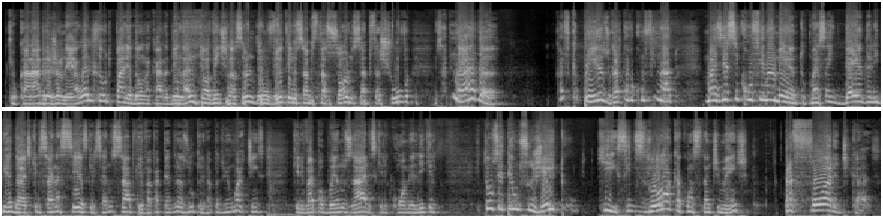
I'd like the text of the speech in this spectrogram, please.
Porque o cara abre a janela, ele tem outro paredão na cara dele lá, ele não tem uma ventilação, ele não tem um vento, ele não sabe se está sol, não sabe se está chuva, não sabe nada. O cara fica preso, o cara estava confinado. Mas esse confinamento, com essa ideia da liberdade, que ele sai na sexta, que ele sai no sábado, que ele vai para Pedra Azul, que ele vai para Domingo Martins, que ele vai para Buenos Aires, que ele come ali. Que ele... Então você tem um sujeito que se desloca constantemente para fora de casa.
